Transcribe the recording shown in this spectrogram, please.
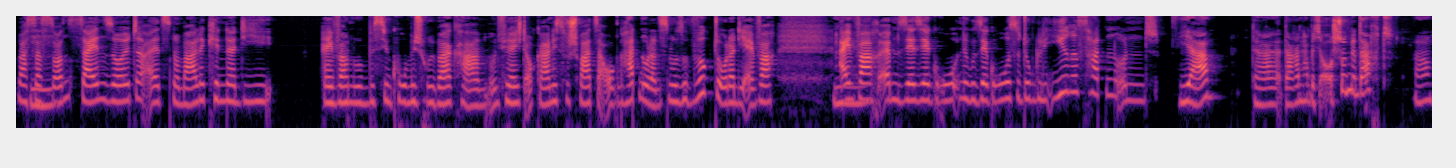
was das sonst sein sollte, als normale Kinder, die einfach nur ein bisschen komisch rüberkamen und vielleicht auch gar nicht so schwarze Augen hatten oder das nur so wirkte oder die einfach einfach ähm, sehr sehr gro eine sehr große dunkle Iris hatten und Ja, da, daran habe ich auch schon gedacht. Ja.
